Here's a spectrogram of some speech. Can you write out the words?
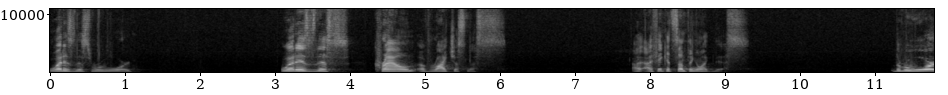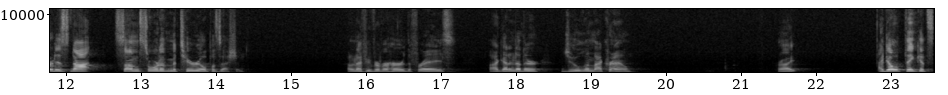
What is this reward? What is this crown of righteousness? I, I think it's something like this the reward is not some sort of material possession. I don't know if you've ever heard the phrase, I got another jewel in my crown. Right? I don't think it's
